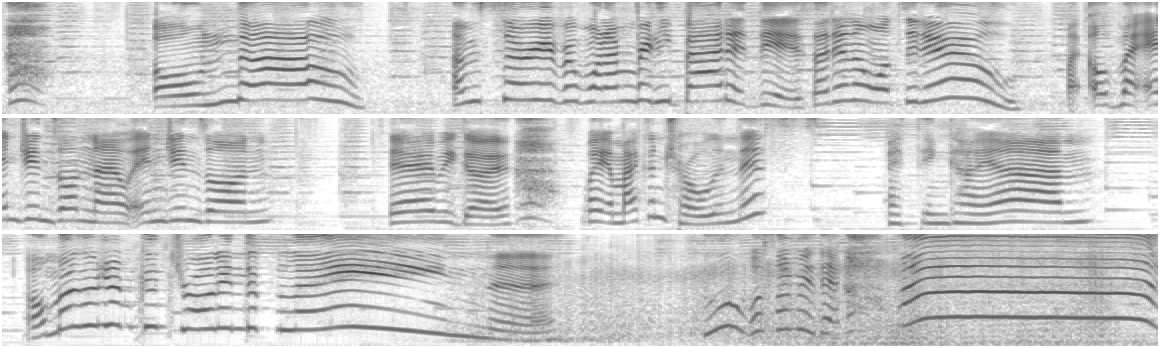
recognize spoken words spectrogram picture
oh no. I'm sorry, everyone. I'm really bad at this. I don't know what to do. My, oh, my engine's on now. Engine's on. There we go. Wait, am I controlling this? I think I am. Oh my god, I'm controlling the plane. Ooh, what's over there? Ah!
